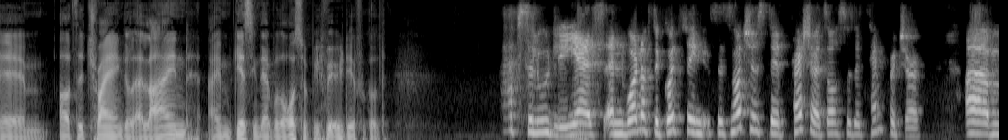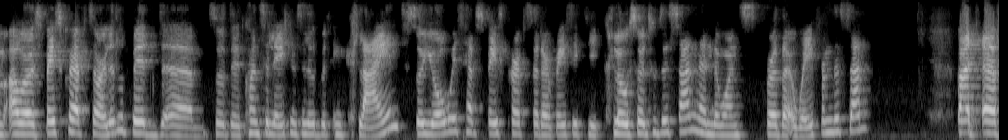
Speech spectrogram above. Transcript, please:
um, of the triangle aligned, I'm guessing that will also be very difficult. Absolutely, yes. And one of the good things is not just the pressure; it's also the temperature. Um, our spacecrafts are a little bit, um, so the constellation is a little bit inclined. So you always have spacecrafts that are basically closer to the sun than the ones further away from the sun. But uh,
